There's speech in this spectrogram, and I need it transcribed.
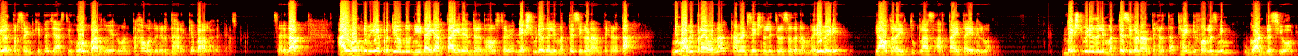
ಐವತ್ ಪರ್ಸೆಂಟ್ಗಿಂತ ಜಾಸ್ತಿ ಹೋಗಬಾರದು ಎನ್ನುವಂತಹ ಒಂದು ನಿರ್ಧಾರಕ್ಕೆ ಬರಲಾಗುತ್ತೆ. ಅಷ್ಟೇ ಸರಿನಾ? ಐ ಹೋಪ್ ನಿಮಗೆ ಪ್ರತಿಯೊಂದು ನೀಟಾಗಿ ಅರ್ಥ ಆಗಿದೆ ಅಂತ ಹೇಳಿ ಭಾವಿಸ್ತೇವೆ. ನೆಕ್ಸ್ಟ್ ವಿಡಿಯೋದಲ್ಲಿ ಮತ್ತೆ ಸಿಗೋಣ ಅಂತ ಹೇಳ್ತಾ, ನಿಮ್ಮ ಅಭಿಪ್ರಾಯವನ್ನ ಕಾಮೆಂಟ್ ಸೆಕ್ಷನ್ ಅಲ್ಲಿ ತಿಳಿಸೋದನ್ನ ಮರಿಬೇಡಿ. ಯಾವ ತರ ಇತ್ತು ಕ್ಲಾಸ್ ಅರ್ಥ ಆಯ್ತಾ ಏನಿಲ್ವಾ? ನೆಕ್ಸ್ಟ್ ವಿಡಿಯೋದಲ್ಲಿ ಮತ್ತೆ ಸಿಗೋಣ ಅಂತ ಹೇಳ್ತಾ thank you for listening God bless you all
